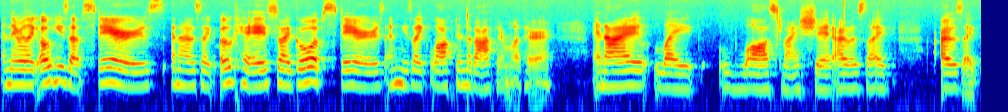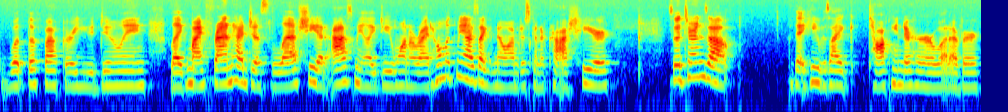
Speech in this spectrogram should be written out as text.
And they were like, oh, he's upstairs. And I was like, okay. So I go upstairs and he's like locked in the bathroom with her. And I like lost my shit. I was like, I was like, what the fuck are you doing? Like, my friend had just left. She had asked me, like, do you want to ride home with me? I was like, no, I'm just going to crash here. So it turns out that he was like talking to her or whatever.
